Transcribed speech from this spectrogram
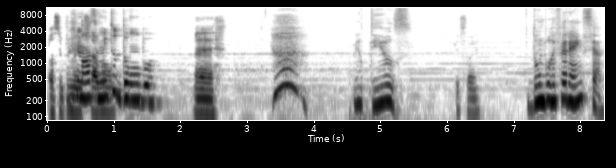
Ou simplesmente Nossa, estavam. muito Dumbo. É, Meu Deus. o que foi? Dumbo referência.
